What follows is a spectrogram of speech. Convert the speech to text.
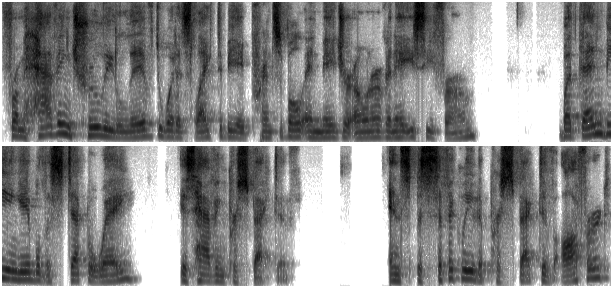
from having truly lived what it's like to be a principal and major owner of an AEC firm, but then being able to step away is having perspective. And specifically, the perspective offered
